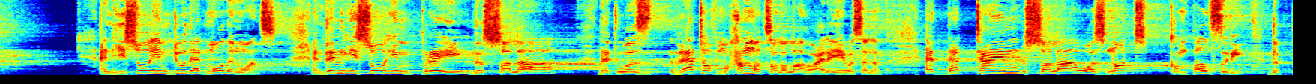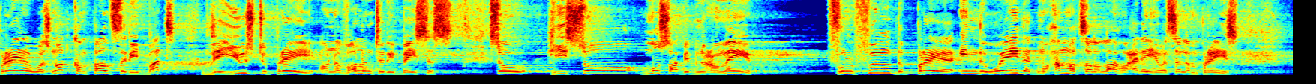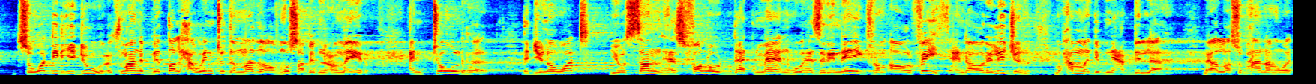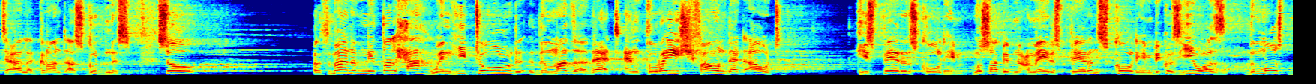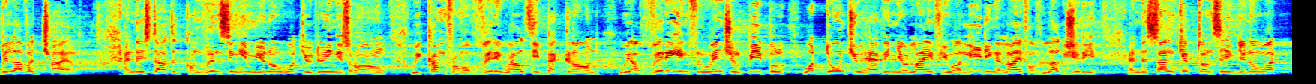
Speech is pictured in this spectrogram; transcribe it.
And he saw him do that more than once. And then he saw him pray the salah that was that of Muhammad sallallahu alayhi wasallam. At that time, salah was not compulsory. The prayer was not compulsory, but they used to pray on a voluntary basis. So he saw Mus'ab ibn Umair fulfill the prayer in the way that Muhammad sallallahu alayhi wasallam prays. So what did he do? Uthman ibn Talha went to the mother of Musab ibn Umair and told her that you know what? Your son has followed that man who has reneged from our faith and our religion, Muhammad ibn Abdullah. May Allah subhanahu wa ta'ala grant us goodness. So Uthman ibn Talha, when he told the mother that and Quraysh found that out, his parents called him. Musab ibn Umair's parents called him because he was the most beloved child. And they started convincing him, you know, what you're doing is wrong. We come from a very wealthy background. We are very influential people. What don't you have in your life? You are leading a life of luxury. And the son kept on saying, you know what?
